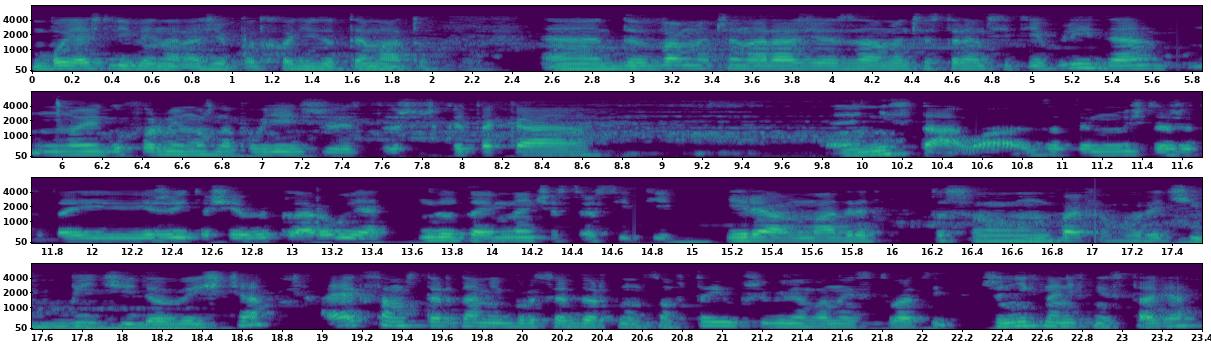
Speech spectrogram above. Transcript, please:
bojaźliwie na razie podchodzi do tematu. E, Dwa mecze na razie za Manchesterem City w lidze. O jego formie można powiedzieć, że jest troszeczkę taka e, niestała. Zatem myślę, że tutaj, jeżeli to się wyklaruje, no tutaj Manchester City i Real Madryt to są dwaj faworyci bici do wyjścia, a jak sam Amsterdam i Borussia Dortmund są w tej uprzywilejowanej sytuacji, że nikt na nich nie stawia,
